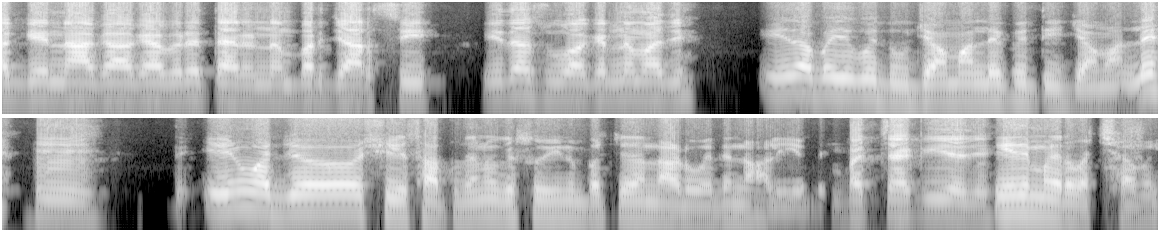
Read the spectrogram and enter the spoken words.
ਅੱਗੇ ਨਾਗ ਆ ਗਿਆ ਵੀਰੇ 3 ਨੰਬਰ ਜਰਸੀ। ਇਹਦਾ ਸੂਆ ਕਿੰਨਾ ਵਾ ਜੀ? ਇਹਦਾ ਬਾਈ ਕੋਈ ਦੂਜਾ ਮੰਨ ਲੇ ਕੋਈ ਤੀਜਾ ਮੰਨ ਲੇ। ਹੂੰ। ਤੇ ਇਹਨੂੰ ਅੱਜ 6-7 ਦਿਨ ਹੋ ਗਏ ਸੂਈ ਨੂੰ ਬੱਚੇ ਦਾ ਨਾੜੂ ਇਹਦੇ ਨਾਲ ਹੀ ਹੈ ਬਾਈ। ਬੱਚਾ ਕੀ ਹੈ ਜੀ? ਇਹਦੇ ਮਗਰ ਬੱਚਾ ਬਾਈ।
